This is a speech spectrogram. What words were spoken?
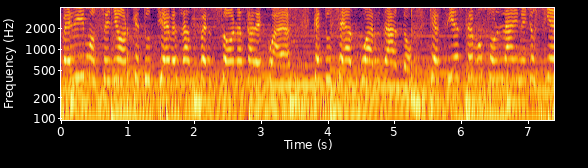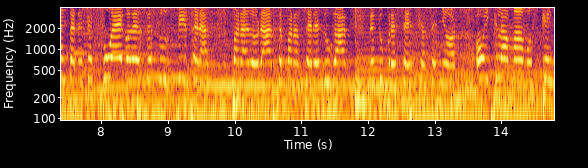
pedimos, Señor, que tú lleves las personas adecuadas, que tú seas guardando, que así estemos online, ellos sientan ese fuego desde sus vísceras para adorarte, para ser el lugar de tu presencia, Señor. Hoy clamamos que en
